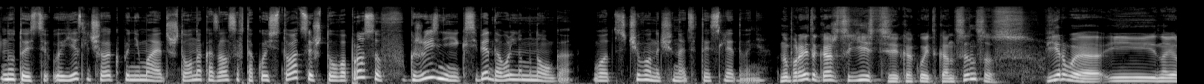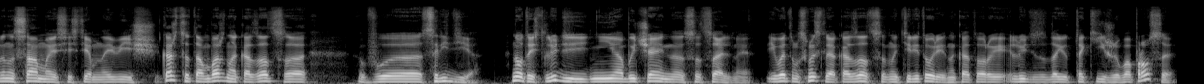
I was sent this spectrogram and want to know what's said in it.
Ну, то есть, если человек понимает, что он оказался в такой ситуации, что вопросов к жизни и к себе довольно много, вот с чего начинать это исследование? Ну, про это, кажется, есть какой-то консенсус. Первая и, наверное, самая системная вещь. Кажется, там важно оказаться в среде. Ну, то есть люди необычайно социальные. И в этом смысле оказаться на территории, на которой люди задают такие же вопросы,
